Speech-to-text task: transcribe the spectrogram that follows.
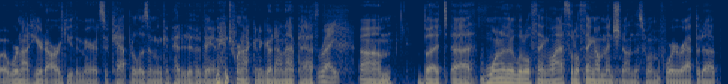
uh, we're not here to argue the merits of capitalism and competitive advantage. we're not going to go down that path. Right. Um, but uh, one other little thing, last little thing I'll mention on this one before we wrap it up,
